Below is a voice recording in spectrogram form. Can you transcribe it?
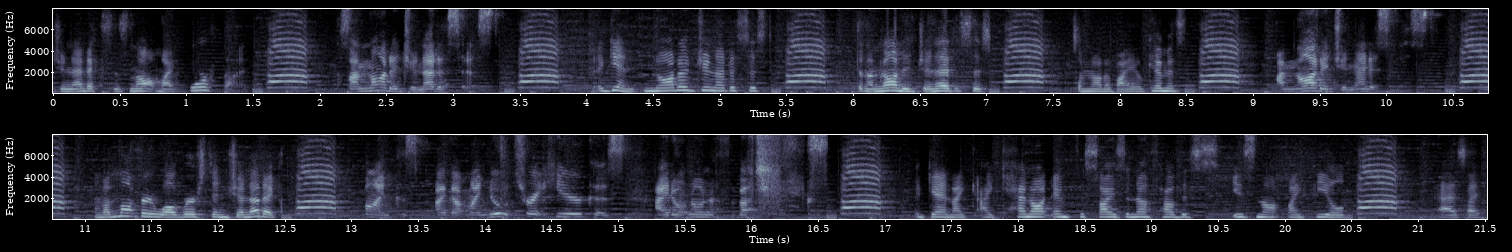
Genetics is not my forefront. because I'm not a geneticist. Again, not a geneticist. Then I'm not a geneticist. So I'm not a biochemist. I'm not a geneticist. And I'm not very well versed in genetics. Fine, because I got my notes right here because I don't know enough about genetics. Again, I, I cannot emphasize enough how this is not my field. As I've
